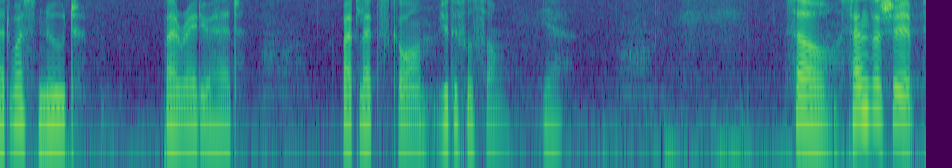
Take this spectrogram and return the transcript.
That was Nude by Radiohead. But let's go on. Beautiful song. Yeah. So, censorship,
